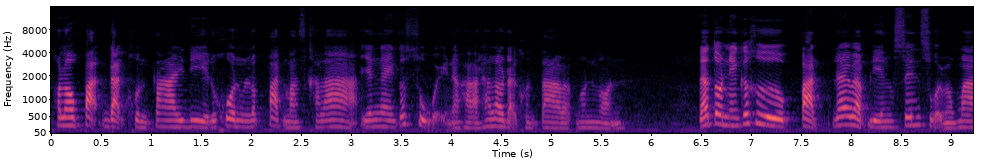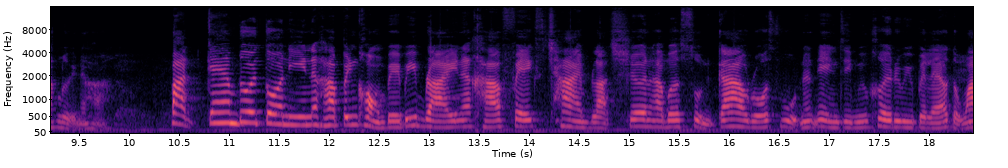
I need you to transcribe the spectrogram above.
พอเราปัดดัดขนตาดีๆ ทุกคนแล้วปัดมาสคาร่ายังไงก็สวยนะคะ ถ้าเราดัดขนตาแบบงอนๆ แล้วตัวนี้ก็คือปัดได้แบบเรียงเส้นสวยมากๆเลยนะคะ ปัดแก้มด้วยตัวนี้นะคะ เป็นของ Baby Bright นะคะ Fake Shine Blusher นะคะ เบอร์ 09 Rosewood นั่นเองจริงมิวเคยรีวิวไปแล้ว แต่ว่า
